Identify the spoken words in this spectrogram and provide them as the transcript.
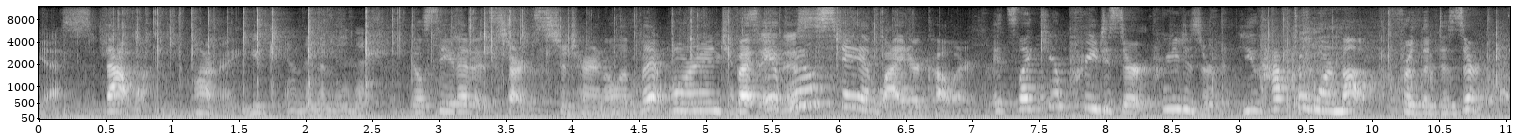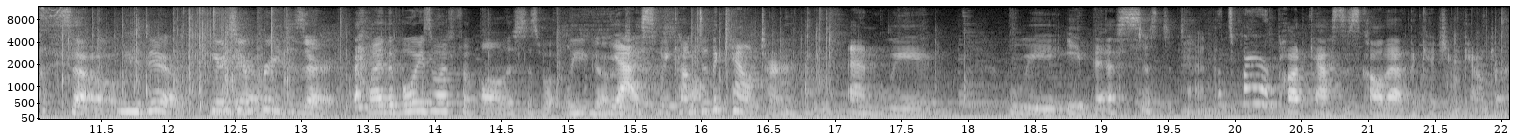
Yes. That one. All right, you can in a minute. You'll see that it starts to turn a little bit orange, but it this. will stay a lighter color. It's like your pre-dessert. Pre-dessert. You have to warm up for the dessert. So We do. here's We your pre-dessert. Why the boys watch football? This is what we go. yes, we come to the counter mm-hmm. and we we eat this. just a tad. That's why our podcast is called At the Kitchen Counter.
